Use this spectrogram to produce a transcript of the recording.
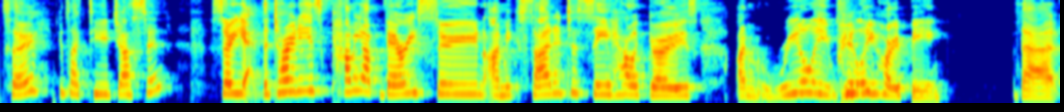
So good luck to you, Justin. So yeah, the Tonys coming up very soon. I'm excited to see how it goes. I'm really, really hoping that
